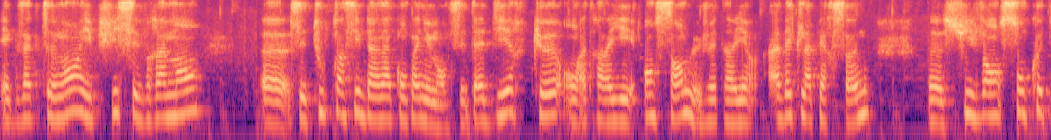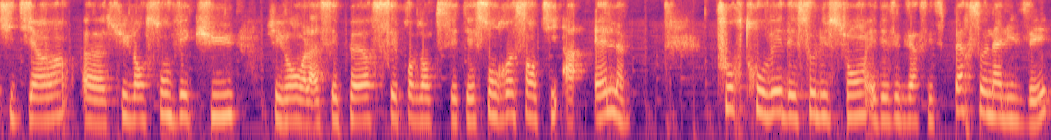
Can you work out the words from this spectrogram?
exactement. Et puis c'est vraiment, euh, c'est tout le principe d'un accompagnement. C'est-à-dire que on va travailler ensemble. Je vais travailler avec la personne, euh, suivant son quotidien, euh, suivant son vécu, suivant voilà ses peurs, ses propres anxiétés, son ressenti à elle, pour trouver des solutions et des exercices personnalisés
